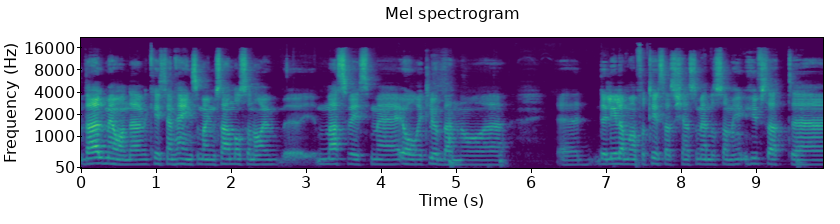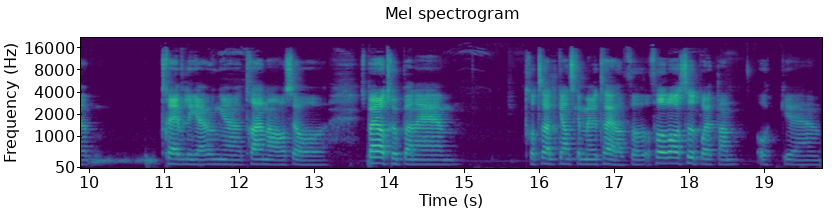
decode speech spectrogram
välmående. Christian Heinz och Magnus Andersson har ju massvis med år i klubben och Eh, det lilla man får till sig så känns som ändå som hyfsat eh, trevliga unga tränare och så. Spelartruppen är mm, trots allt ganska meriterad för, för att vara superettan och eh,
